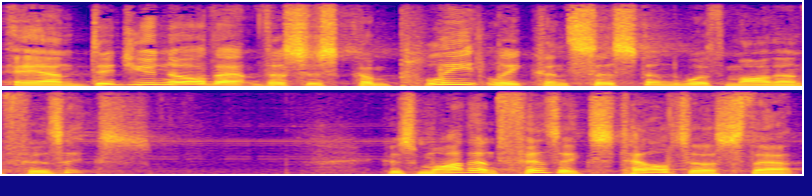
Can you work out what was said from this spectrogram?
And did you know that this is completely consistent with modern physics? Because modern physics tells us that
